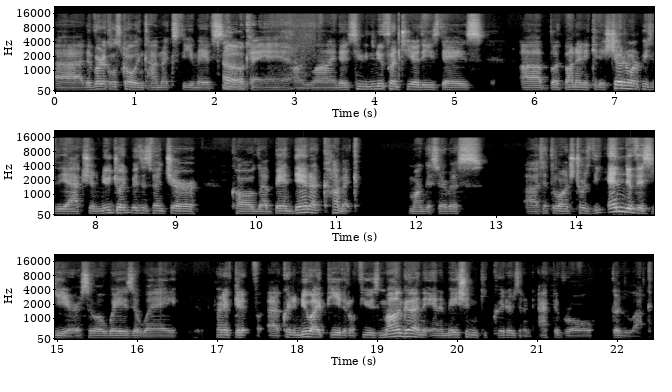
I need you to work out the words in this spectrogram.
uh, the vertical scrolling comics that you may have seen Oh, okay. Yeah, yeah. online. They seem to be the new frontier these days. Uh, both Bandai and Akita Shoten want a piece of the action. New joint business venture called uh, Bandana Comic manga service, uh, set to launch towards the end of this year, so a ways away. Trying to get uh, create a new IP that'll fuse manga and animation, and keep creators in an active role. Good luck.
